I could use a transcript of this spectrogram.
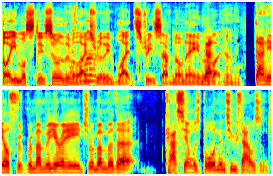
Oh, you must do. Some of them are like Well- really like streets have no name and That- all that kind of thing. Daniel, f- remember your age. Remember that Cassian was born in 2000.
